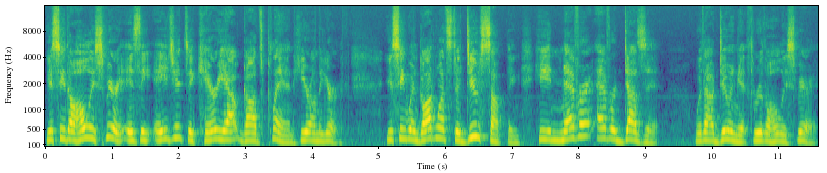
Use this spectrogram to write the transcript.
You see, the Holy Spirit is the agent to carry out God's plan here on the earth. You see, when God wants to do something, he never ever does it without doing it through the Holy Spirit.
